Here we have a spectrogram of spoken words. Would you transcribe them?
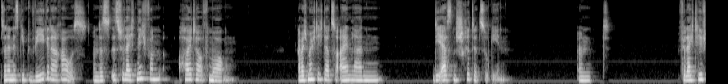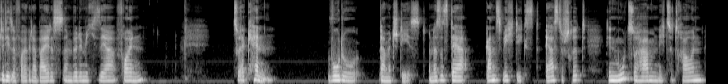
Sondern es gibt Wege daraus. Und das ist vielleicht nicht von heute auf morgen. Aber ich möchte dich dazu einladen, die ersten Schritte zu gehen. Und vielleicht hilft dir diese Folge dabei, das ähm, würde mich sehr freuen, zu erkennen, wo du damit stehst. Und das ist der ganz wichtigst erste Schritt, den Mut zu haben, dich zu trauen,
